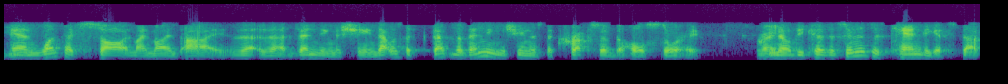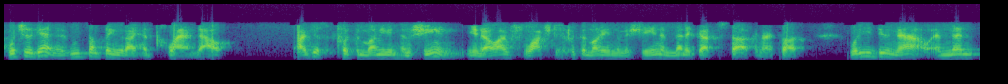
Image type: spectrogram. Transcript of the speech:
Mm-hmm. And once I saw in my mind's eye that that vending machine, that was the that the vending machine is the crux of the whole story. Right. You know, because as soon as this candy gets stuck, which again isn't something that I had planned out, I just put the money in the machine. You know, I've watched it put the money in the machine, and then it got stuck, and I thought, what do you do now? And then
